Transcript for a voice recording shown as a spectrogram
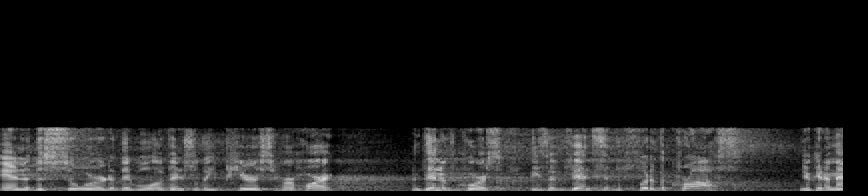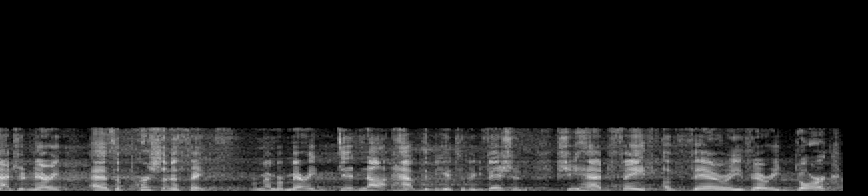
and the sword that will eventually pierce her heart. And then, of course, these events at the foot of the cross. You can imagine Mary as a person of faith. Remember, Mary did not have the beatific vision. She had faith, a very, very dark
